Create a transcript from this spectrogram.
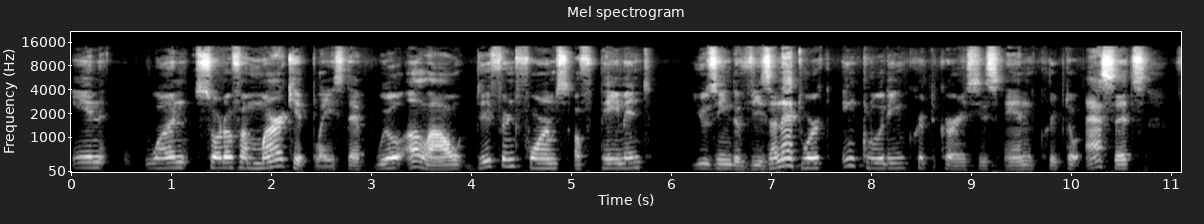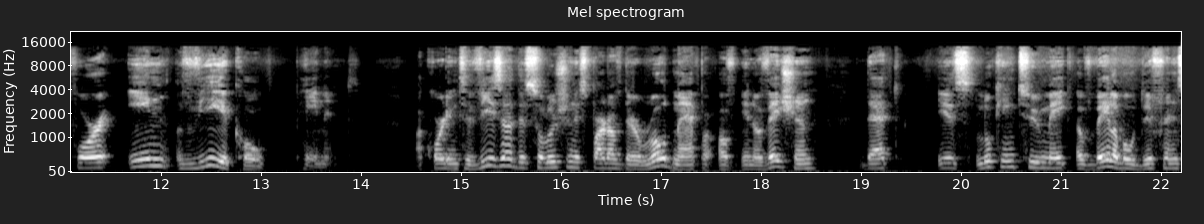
in one sort of a marketplace that will allow different forms of payment using the Visa network, including cryptocurrencies and crypto assets for in vehicle payment. According to Visa, the solution is part of their roadmap of innovation that is looking to make available different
